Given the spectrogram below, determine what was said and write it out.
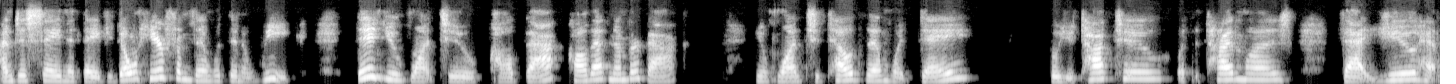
I'm just saying that they, if you don't hear from them within a week, then you want to call back, call that number back. You want to tell them what day, who you talked to, what the time was, that you had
